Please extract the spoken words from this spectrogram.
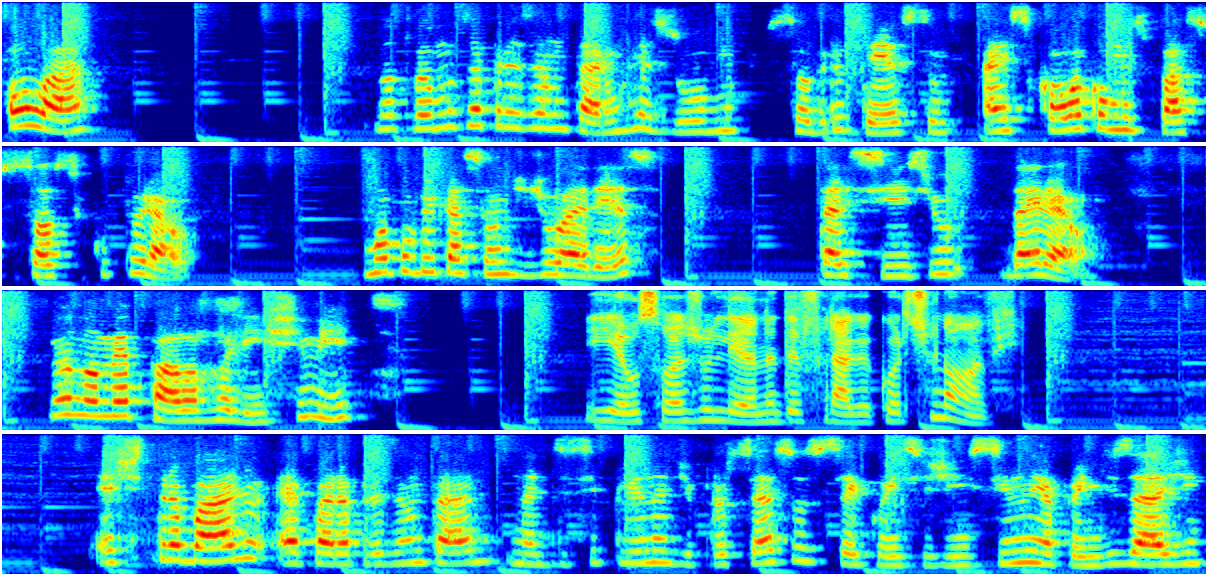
Olá! Nós vamos apresentar um resumo sobre o texto A Escola como Espaço Sociocultural, uma publicação de Juarez Tarcísio Dairel. Meu nome é Paula Rolim Schmitz. E eu sou a Juliana de Fraga Cortinove. Este trabalho é para apresentar na disciplina de Processos e Sequências de Ensino e Aprendizagem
